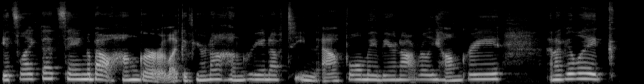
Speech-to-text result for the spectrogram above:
It's like that saying about hunger. Like, if you're not hungry enough to eat an apple, maybe you're not really hungry. And I feel like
